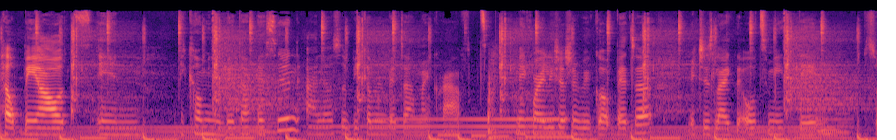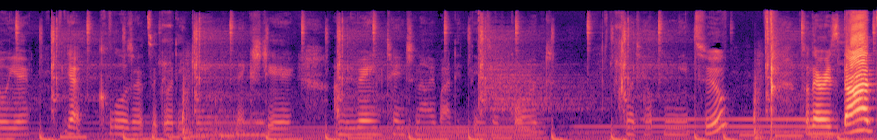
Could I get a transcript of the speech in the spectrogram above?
help me out in becoming a better person and also becoming better at my craft. Make my relationship with god better which is like the ultimate thing. So yeah get closer to god again next year. I'm very intentional about the things of god. God helping me too. So there is that.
